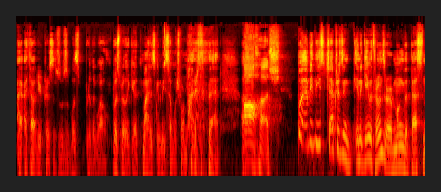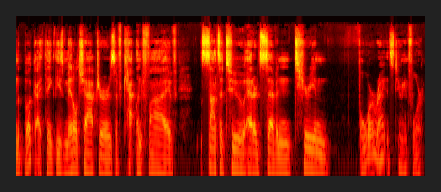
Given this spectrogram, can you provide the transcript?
I, I thought your criticism was, was really well, was really good. Mine is going to be so much more minor than that. Ah, uh, hush. But I mean, these chapters in, in A Game of Thrones are among the best in the book. I think these middle chapters of Catelyn 5, Sansa 2, Eddard 7, Tyrion 4, right? It's Tyrion 4.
